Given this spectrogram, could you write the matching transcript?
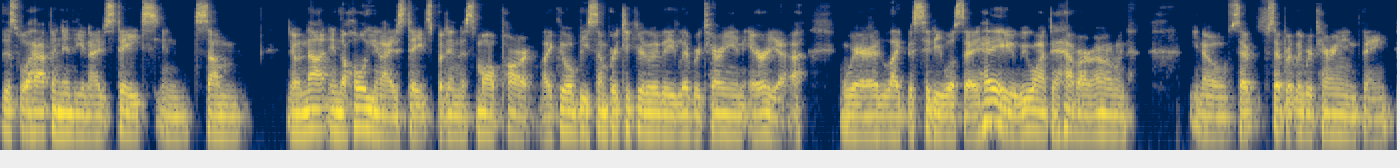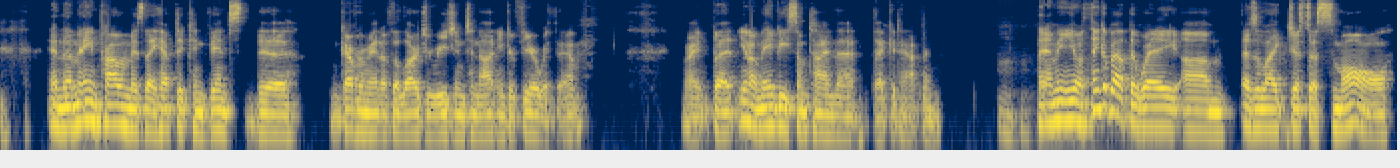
this will happen in the United States in some, you know, not in the whole United States, but in a small part. Like there will be some particularly libertarian area where like the city will say, hey, we want to have our own, you know, se separate libertarian thing. And the main problem is they have to convince the government of the larger region to not interfere with them. Right. But, you know, maybe sometime that that could happen. Mm -hmm. I mean, you know, think about the way um, as like just a small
